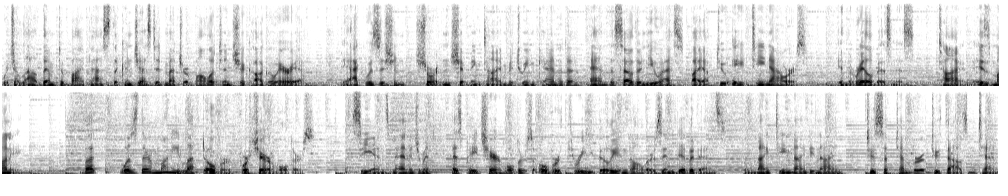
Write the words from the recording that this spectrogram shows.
which allowed them to bypass the congested metropolitan Chicago area. The acquisition shortened shipping time between Canada and the southern U.S. by up to 18 hours. In the rail business, time is money. But was there money left over for shareholders? CN's management has paid shareholders over $3 billion in dividends from 1999 to September of 2010.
